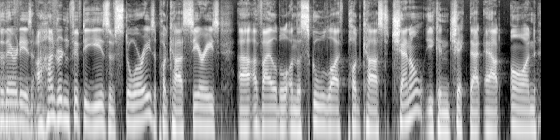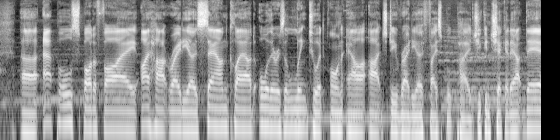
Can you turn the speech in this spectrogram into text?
So there it is 150 Years of Stories, a podcast series uh, available on the School Life Podcast channel. You can check that out on uh, Apple, Spotify, iHeartRadio, SoundCloud, or there is a link to it on our ArchD Radio Facebook page. You can check it out there.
